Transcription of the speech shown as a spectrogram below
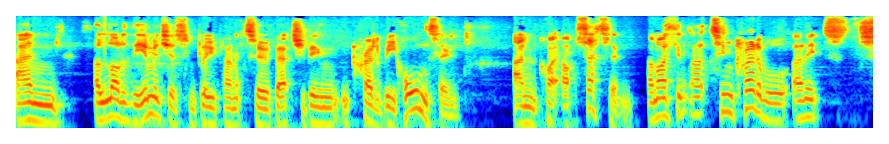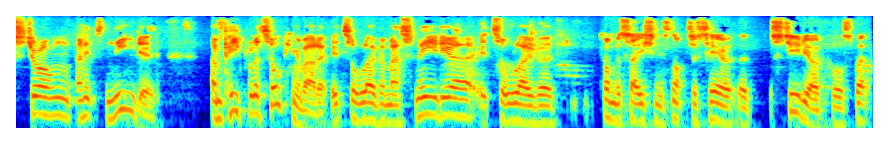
And a lot of the images from Blue Planet 2 have actually been incredibly haunting and quite upsetting. And I think that's incredible and it's strong and it's needed. And people are talking about it. It's all over mass media. It's all over conversation is not just here at the studio, of course, but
